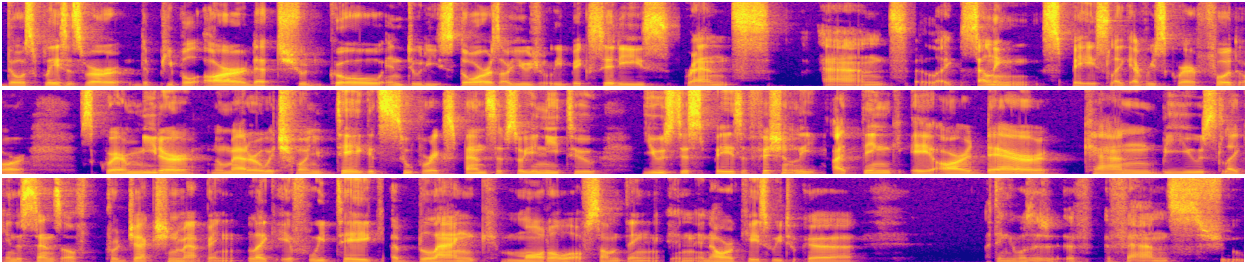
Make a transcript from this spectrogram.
those places where the people are that should go into these stores are usually big cities rents and like selling space like every square foot or square meter no matter which one you take it's super expensive. So you need to use this space efficiently. I think ar there can be used like in the sense of projection mapping. Like if we take a blank model of something in, in our case we took a i think it was a, a, vans shoe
